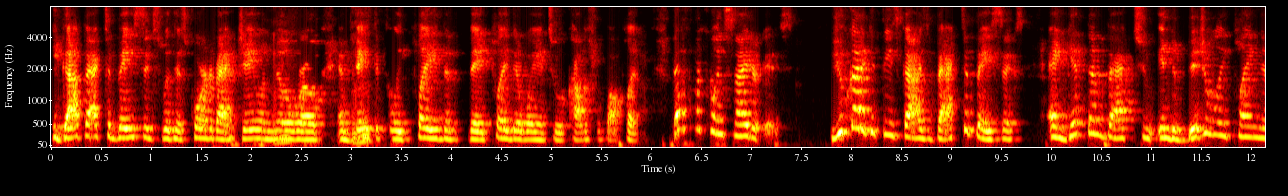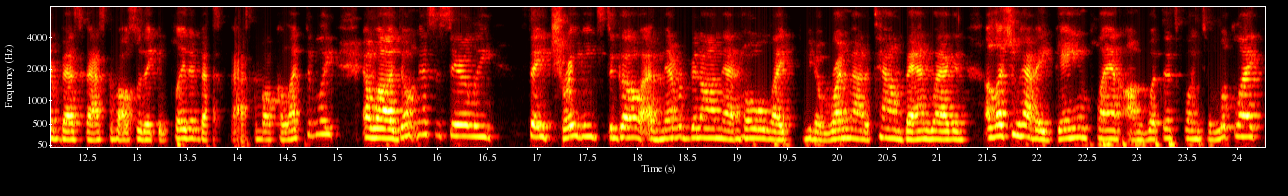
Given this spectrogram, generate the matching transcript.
He got back to basics with his quarterback Jalen Mhm. Milroe and Mhm. basically played the, they played their way into a college football playoff. That's where Quin Snyder is. You've got to get these guys back to basics and get them back to individually playing their best basketball so they can play their best basketball collectively. And while I don't necessarily say Trae needs to go, I've never been on that whole like, you know, run out of town bandwagon unless you have a game plan on what that's going to look like.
